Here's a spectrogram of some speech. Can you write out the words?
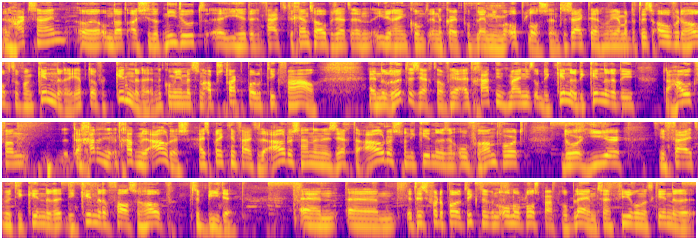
En hard zijn, eh, omdat als je dat niet doet, eh, je in feite de grens openzet en iedereen komt en dan kan je het probleem niet meer oplossen. En toen zei ik tegen hem: ja, maar dat is over de hoofden van kinderen. Je hebt het over kinderen. En dan kom je met zo'n abstract politiek verhaal. En Rutte zegt dan: van, ja, het gaat niet, mij niet om die kinderen. Die kinderen, die, daar hou ik van. Daar gaat het, het gaat om de ouders. Hij spreekt in feite de ouders aan en hij zegt: de ouders van die kinderen zijn onverantwoord door hier in feite met die kinderen, die kinderen valse hoop te bieden. En ehm, het is voor de politiek natuurlijk een onoplosbaar probleem. Het zijn 400 kinderen.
